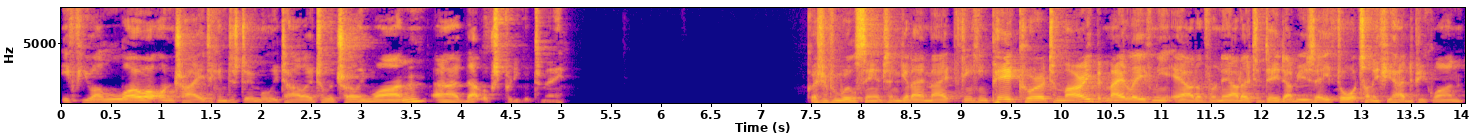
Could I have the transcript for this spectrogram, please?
If you are lower on trades, you can just do Mulitalo to the trailing one. Uh, that looks pretty good to me. Question from Will Sampson. G'day, mate. Thinking Piakura to Murray, but may leave me out of Ronaldo to DWZ. Thoughts on if you had to pick one?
